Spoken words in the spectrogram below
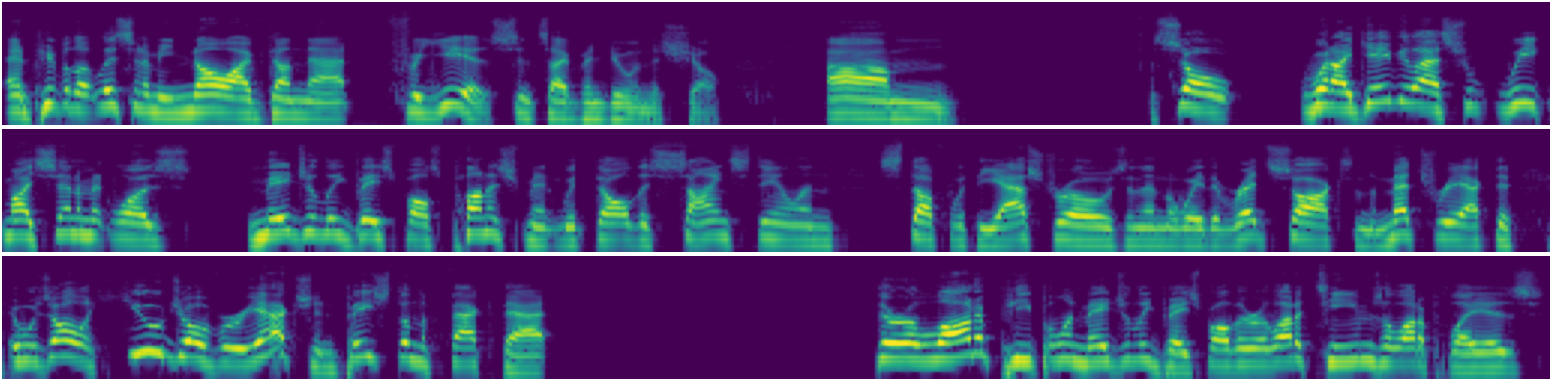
And people that listen to me know I've done that for years since I've been doing this show. Um, so what I gave you last week, my sentiment was Major League Baseball's punishment with all this sign stealing stuff with the Astros and then the way the Red Sox and the Mets reacted. It was all a huge overreaction based on the fact that there are a lot of people in Major League Baseball, there are a lot of teams, a lot of players,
